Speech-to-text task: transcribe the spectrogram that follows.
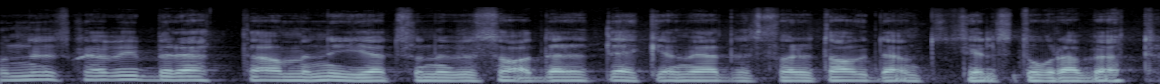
Och nu ska vi berätta om en nyhet från USA där ett läkemedelsföretag dömts till stora böter.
